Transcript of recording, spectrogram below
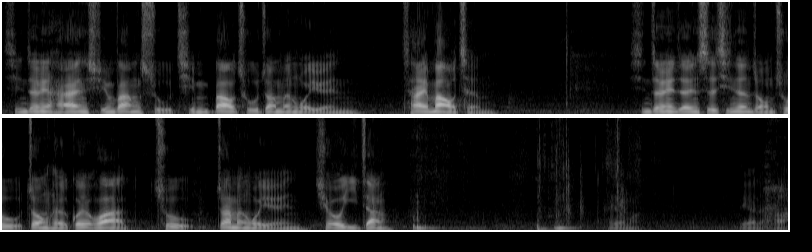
行政院海岸巡防署情报处专门委员。蔡茂成，行政院人事行政总处综合规划处专门委员邱一章，还有吗？没有了哈。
